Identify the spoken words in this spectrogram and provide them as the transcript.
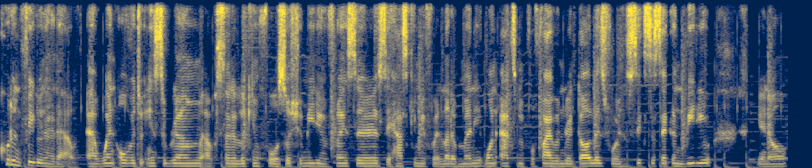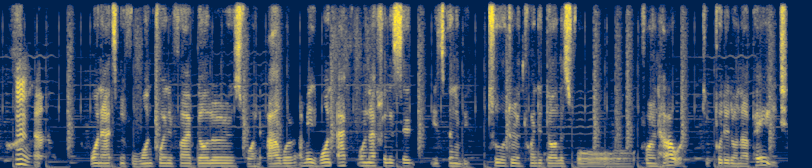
couldn't figure that out. I went over to Instagram. I started looking for social media influencers. They asking me for a lot of money. One asked me for five hundred dollars for a sixty second video. You know, mm. uh, one asked me for one twenty-five dollars for an hour. I mean, one act one actually said it's gonna be two hundred and twenty dollars for for an hour to put it on our page.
